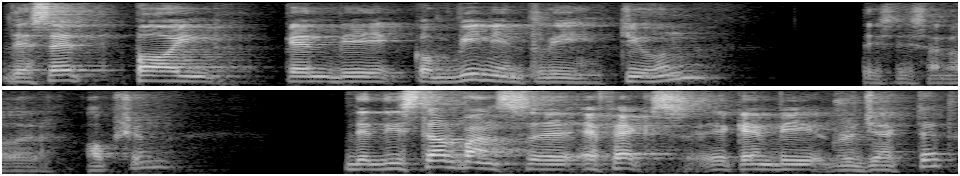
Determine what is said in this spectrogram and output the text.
The set point can be conveniently tuned. This is another option. The disturbance uh, effects uh, can be rejected.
